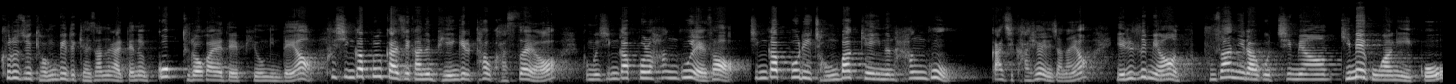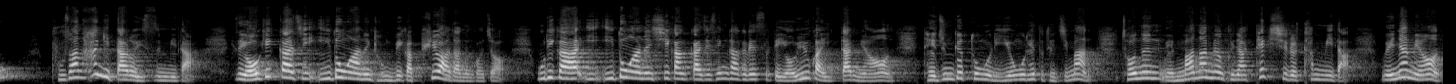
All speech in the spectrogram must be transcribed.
크루즈 경비를 계산을 할 때는 꼭 들어가야 될 비용인데요. 그 싱가폴까지 가는 비행기를 타고 갔어요. 그러면 싱가폴 항구에서 싱가폴이 정 박해 있는 항구 까지 가셔야 되잖아요. 예를 들면 부산이라고 치면 김해공항이 있고 부산항이 따로 있습니다. 그래서 여기까지 이동하는 경비가 필요하다는 거죠. 우리가 이 이동하는 시간까지 생각을 했을 때 여유가 있다면 대중교통을 이용을 해도 되지만 저는 웬만하면 그냥 택시를 탑니다. 왜냐면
